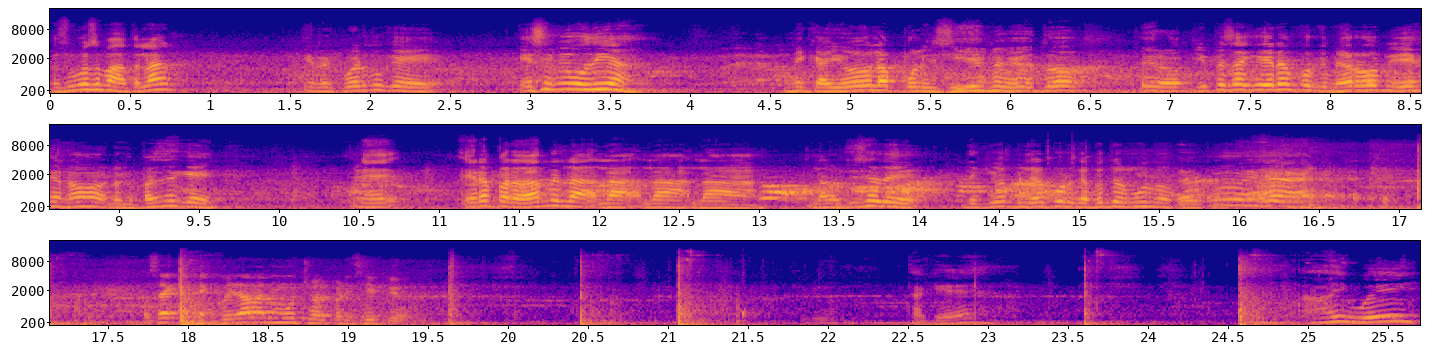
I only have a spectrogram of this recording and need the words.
nos fuimos a Mazatlán y recuerdo que ese mismo día me cayó la policía, me cayó todo. Pero yo pensaba que era porque me había robado mi vieja, no. Lo que pasa es que me- era para darme la, la, la, la, la noticia de, de que iba a pelear por el campeonato del mundo. O sea que te cuidaban mucho al principio. ¿A qué? Ay, güey.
